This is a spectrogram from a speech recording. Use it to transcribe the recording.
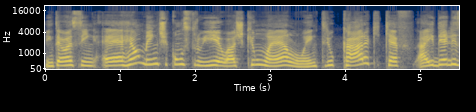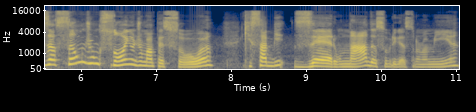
Então, assim, é realmente construir, eu acho que um elo entre o cara que quer a idealização de um sonho de uma pessoa que sabe zero, nada sobre gastronomia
